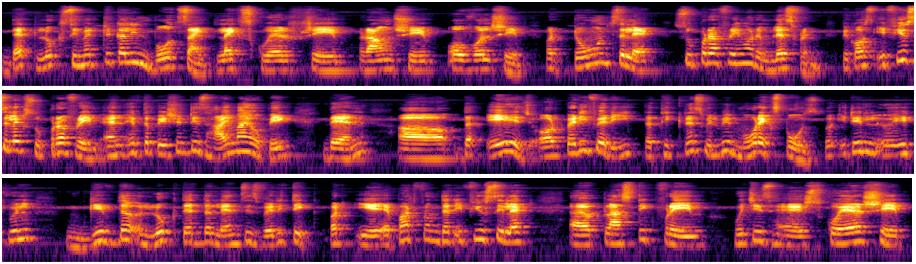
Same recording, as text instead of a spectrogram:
that looks symmetrical in both sides like square shape round shape oval shape. But don't select supra frame or rimless frame because if you select supra frame and if the patient is high myopic then uh, the edge or periphery the thickness will be more exposed. So it will it will give the look that the lens is very thick. But uh, apart from that if you select a plastic frame which is a square shape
